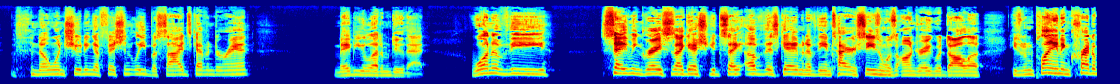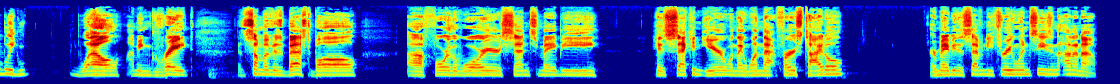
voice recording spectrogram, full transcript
no one's shooting efficiently besides Kevin Durant, maybe you let him do that. One of the saving graces, I guess you could say, of this game and of the entire season was Andre Iguodala. He's been playing incredibly well. I mean, great. Some of his best ball uh, for the Warriors since maybe his second year when they won that first title, or maybe the 73 win season. I don't know.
